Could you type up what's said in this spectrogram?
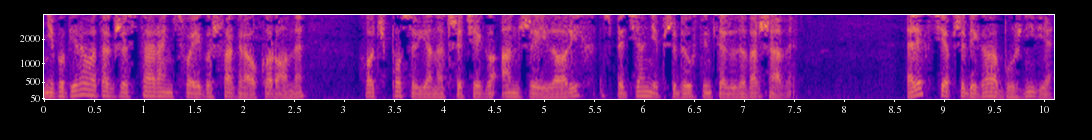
Nie popierała także starań swojego szwagra o koronę, choć poseł Jana III Andrzej Lorich specjalnie przybył w tym celu do Warszawy. Elekcja przebiegała burzliwie,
